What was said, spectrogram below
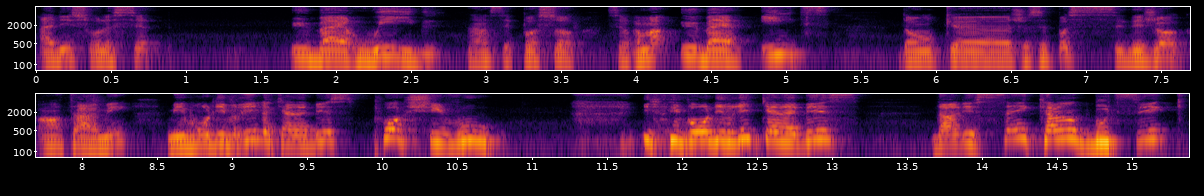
aller sur le site Uber Weed. Hein, c'est pas ça. C'est vraiment Uber Eats. Donc, euh, je sais pas si c'est déjà entamé. Mais ils vont livrer le cannabis pas chez vous. Ils vont livrer le cannabis dans les 50 boutiques,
